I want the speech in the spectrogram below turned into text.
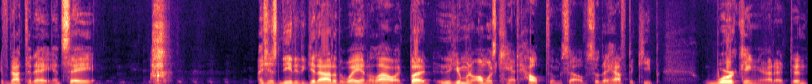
if not today, and say, ah, I just needed to get out of the way and allow it. But the human almost can't help themselves, so they have to keep working at it. And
